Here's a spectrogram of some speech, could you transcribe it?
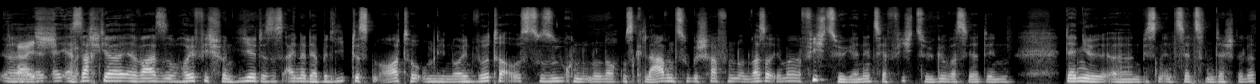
äh, er, er, sagt ja, er war so häufig schon hier, das ist einer der beliebtesten Orte, um die neuen Wirte auszusuchen und auch um Sklaven zu beschaffen und was auch immer. Fischzüge, er nennt es ja Fischzüge, was ja den Daniel äh, ein bisschen entsetzt an der Stelle.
